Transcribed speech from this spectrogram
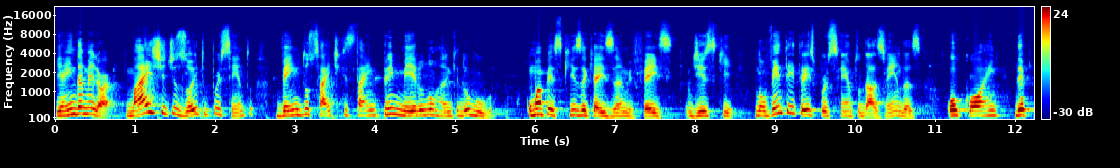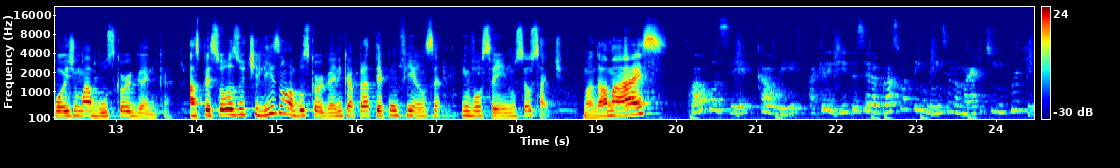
E ainda melhor, mais de 18% vem do site que está em primeiro no ranking do Google. Uma pesquisa que a Exame fez diz que 93% das vendas ocorrem depois de uma busca orgânica. As pessoas utilizam a busca orgânica para ter confiança em você e no seu site. Manda mais! Qual você, Cauê, acredita ser a próxima tendência no marketing e por quê?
